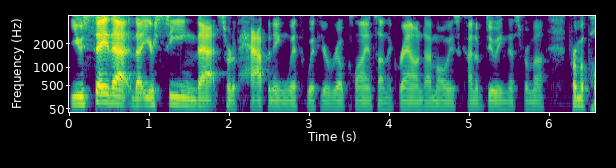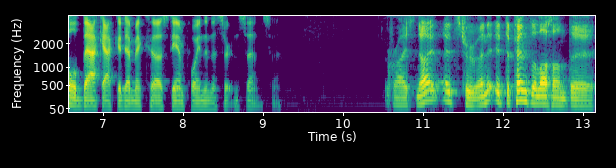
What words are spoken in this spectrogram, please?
you say that that you're seeing that sort of happening with with your real clients on the ground. I'm always kind of doing this from a from a pulled back academic uh, standpoint in a certain sense right. No it's true and it depends a lot on the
